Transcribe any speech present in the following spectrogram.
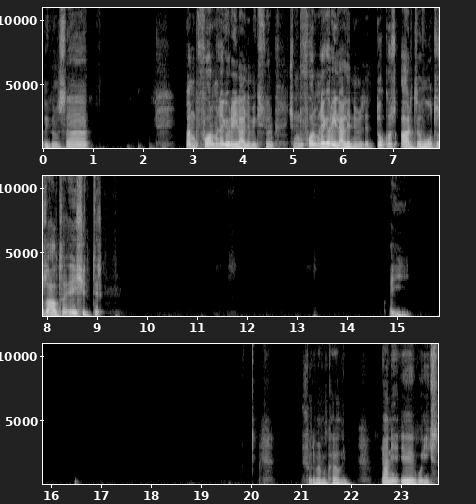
Uygunsa ben bu formüle göre ilerlemek istiyorum. Şimdi bu formüle göre ilerlediğimizde 9 artı 36 eşittir. Şöyle ben bir karalayayım. Yani e, bu x.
